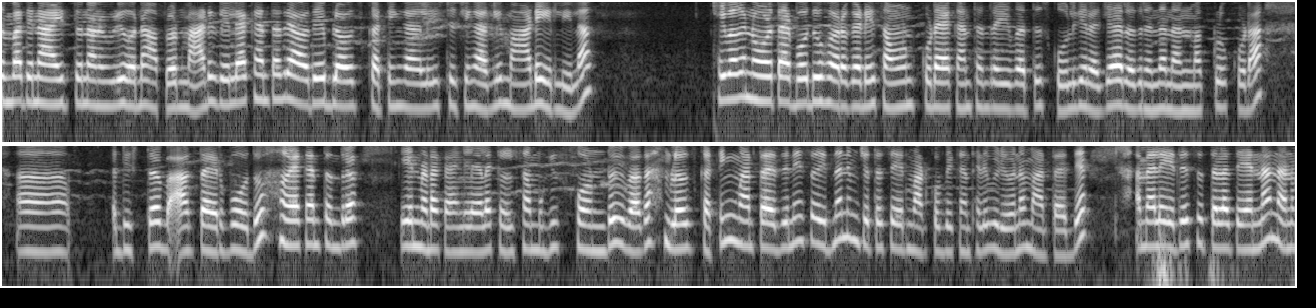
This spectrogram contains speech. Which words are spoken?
ತುಂಬ ದಿನ ಆಯಿತು ನಾನು ವಿಡಿಯೋನ ಅಪ್ಲೋಡ್ ಮಾಡಿರಲಿಲ್ಲ. ಯಾಕಂತಂದರೆ ಯಾವುದೇ ಬ್ಲೌಸ್ ಕಟ್ಟಿಂಗ್ ಆಗಲಿ ಸ್ಟಿಚಿಂಗ್ ಆಗಲಿ ಮಾಡೇ ಇರಲಿಲ್ಲ. ಇವಾಗ ನೋಡ್ತಾ ಇರ್ಬೋದು, ಹೊರಗಡೆ ಸೌಂಡ್ ಕೂಡ. ಯಾಕಂತಂದರೆ ಇವತ್ತು ಸ್ಕೂಲ್ಗೆ ರಜೆ ಇರೋದ್ರಿಂದ ನನ್ನ ಮಕ್ಕಳು ಕೂಡ ಡಿಸ್ಟರ್ಬ್ ಆಗ್ತಾ ಇರ್ಬೋದು. ಯಾಕಂತಂದ್ರೆ ಏನು ಮಾಡೋಕ್ಕಾಗಂಗಿಲ್ಲ ಎಲ್ಲ ಕೆಲಸ ಮುಗಿಸ್ಕೊಂಡು ಇವಾಗ ಬ್ಲೌಸ್ ಕಟ್ಟಿಂಗ್ ಮಾಡ್ತಾ ಇದ್ದೀನಿ. ಸೊ ಇದನ್ನ ನಿಮ್ಮ ಜೊತೆ ಶೇರ್ ಮಾಡ್ಕೋಬೇಕಂತ ಹೇಳಿ ವಿಡಿಯೋನ ಮಾಡ್ತಾಯಿದ್ದೆ ಆಮೇಲೆ ಎದೆ ಸುತ್ತಳತೆಯನ್ನು ನಾನು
